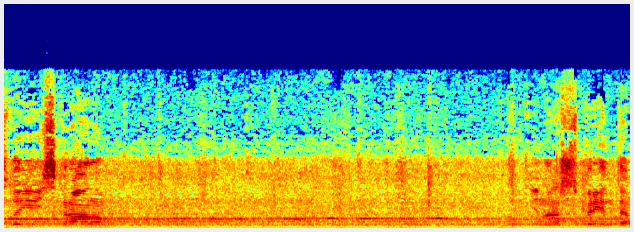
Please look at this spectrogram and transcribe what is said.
стоїть з краном. І наш спринтер.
